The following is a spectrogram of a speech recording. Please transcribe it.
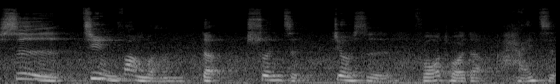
是净饭王的孙子，就是佛陀的孩子。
